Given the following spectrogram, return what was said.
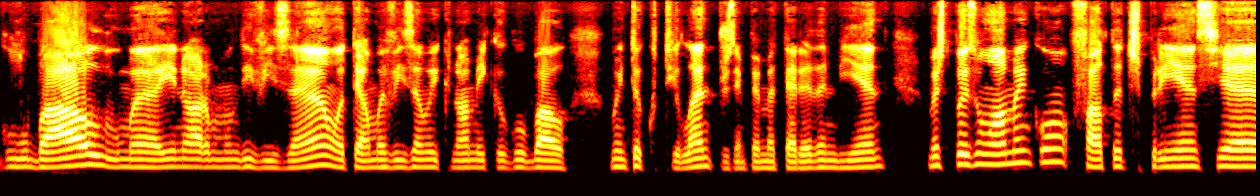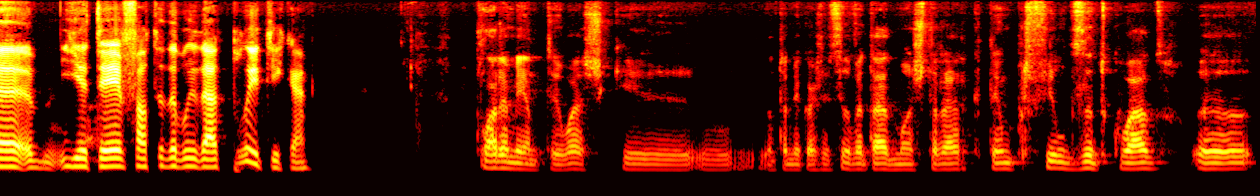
global, uma enorme divisão, até uma visão económica global muito acutilante, por exemplo, em matéria de ambiente, mas depois um homem com falta de experiência e até falta de habilidade política. Claramente, eu acho que o António Costa Silva está a demonstrar que tem um perfil desadequado uh,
